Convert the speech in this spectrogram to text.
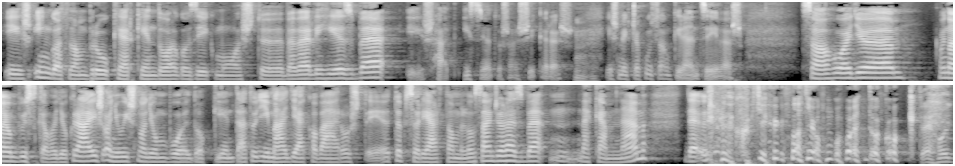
és ingatlan brokerként dolgozik most Beverly Hillsbe, és hát iszonyatosan sikeres, uh-huh. és még csak 29 éves. Szóval, hogy hogy nagyon büszke vagyok rá, és anyu is nagyon boldogként, tehát hogy imádják a várost. Többször jártam Los Angelesbe, nekem nem, de örülök, hogy ők nagyon boldogok. Te hogy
